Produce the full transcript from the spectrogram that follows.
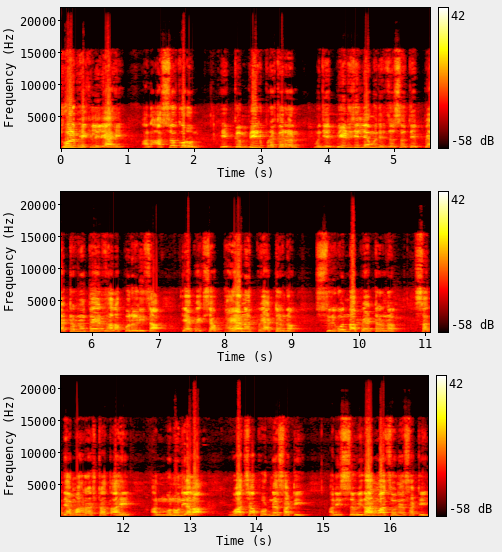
धूळ फेकलेली आहे. आणि असं करून हे गंभीर प्रकरण म्हणजे बीड जिल्ह्यामध्ये जसं ते पॅटर्न तयार झाला परळीचा त्यापेक्षा भयानक पॅटर्न श्रीगोंदा पॅटर्न सध्या महाराष्ट्रात आहे. आणि म्हणून याला वाचा फोडण्यासाठी आणि संविधान वाचवण्यासाठी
